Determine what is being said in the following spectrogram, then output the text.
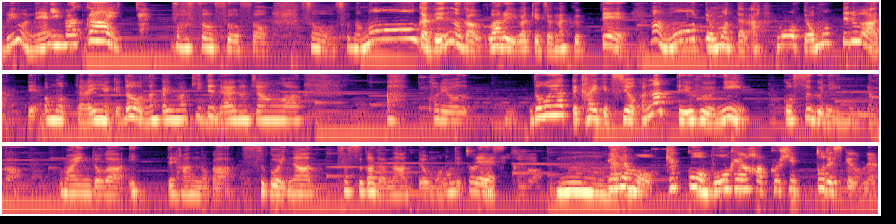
るよね。今かいって。そうそうそうそう。そうその「もう」が出んのが悪いわけじゃなくって「まあ、もう」って思ったら「あもう」って思ってるわって思ったらいいんやけどなんか今聞いててあやなちゃんはあこれをどうやって解決しようかなっていうふうにこうすぐになんかマインドがいってってはんのがすごいなさすがだなって思ってて。うん、いやでも結構暴言吐くヒットですけどね。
